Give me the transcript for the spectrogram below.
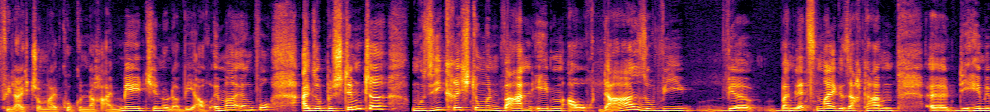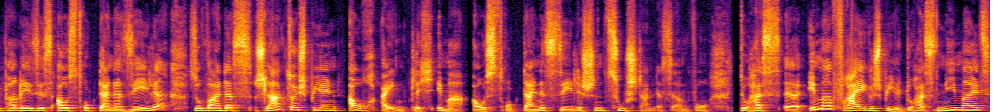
vielleicht schon mal gucken nach einem Mädchen oder wie auch immer irgendwo. Also bestimmte Musikrichtungen waren eben auch da, so wie wir beim letzten Mal gesagt haben, äh, die Hemiparesis Ausdruck deiner Seele, so war das Schlagzeugspielen auch eigentlich immer Ausdruck deines seelischen Zustandes irgendwo. Du hast äh, immer frei gespielt, du hast niemals,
